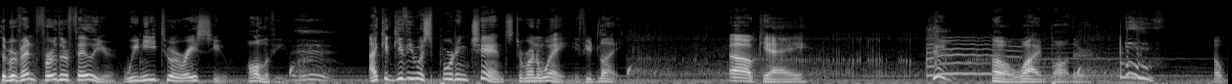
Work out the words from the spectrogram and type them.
To prevent further failure, we need to erase you, all of you. I could give you a sporting chance to run away if you'd like. Okay. Oh, why bother? Oh.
